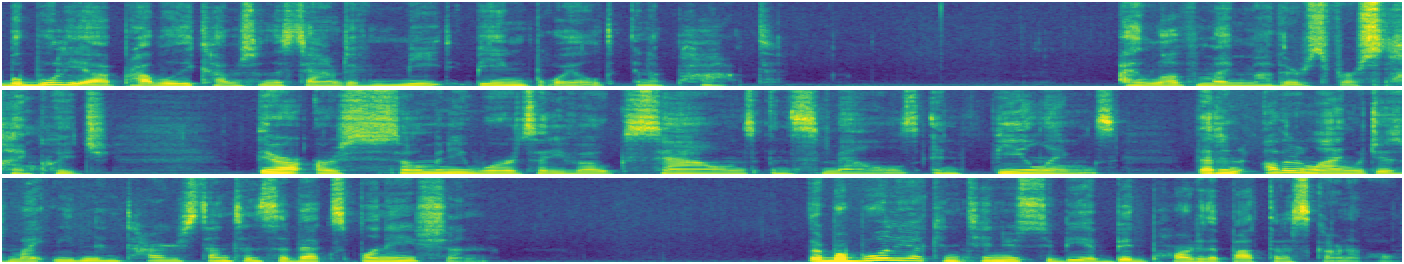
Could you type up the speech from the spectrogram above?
Borboulia probably comes from the sound of meat being boiled in a pot. I love my mother's first language. There are so many words that evoke sounds and smells and feelings that in other languages might need an entire sentence of explanation. The Borboulia continues to be a big part of the Patras Carnival,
